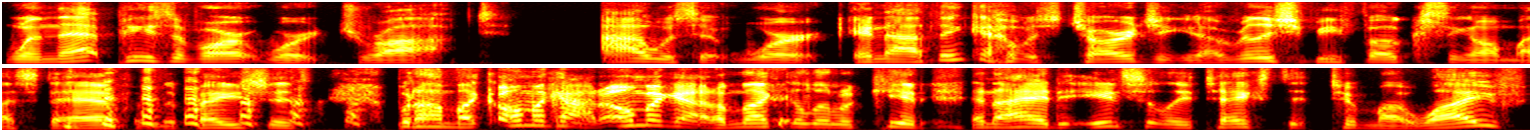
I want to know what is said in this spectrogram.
When that piece of artwork dropped, I was at work and I think I was charging. You know, I really should be focusing on my staff and the patients, but I'm like, oh my God, oh my God. I'm like a little kid. And I had to instantly text it to my wife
